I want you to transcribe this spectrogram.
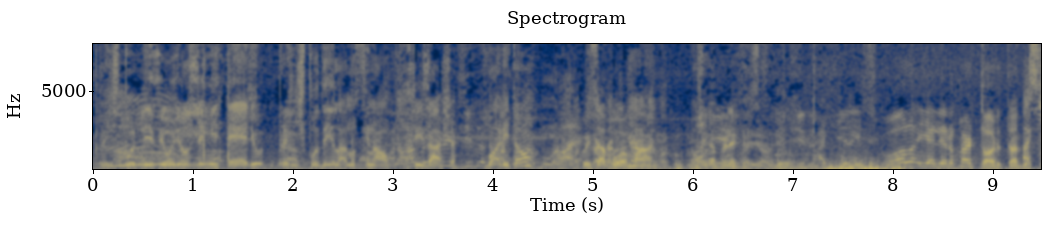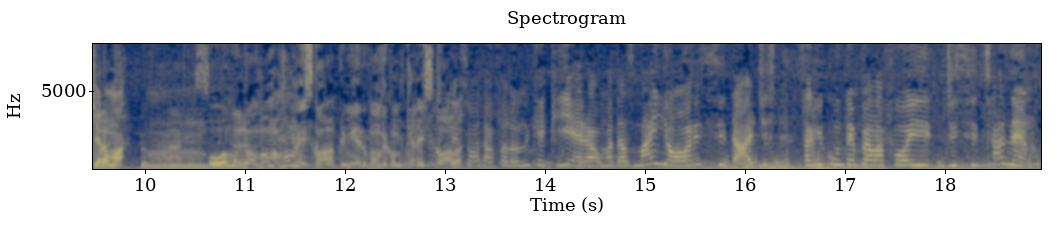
pra gente poder ver onde é o cemitério e pra gente poder ir lá no final. O que vocês acham? Bora então? Coisa boa, mano. Chega perto aqui, Aqui na escola e ali era o cartório, tá? Aqui era uma... Hum, boa, mano. Vamos, vamos, vamos na escola primeiro? Vamos ver como que era a O escola? pessoal tava falando que aqui era uma das maiores cidades, só que com o tempo ela foi de se desfazendo.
